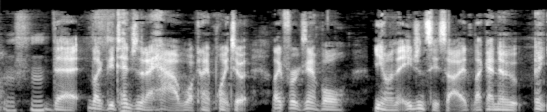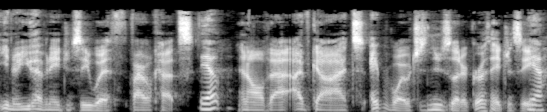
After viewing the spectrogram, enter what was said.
Mm-hmm. that, like the attention that I have, what can I point to it? Like, for example, you know, on the agency side, like I know, you know, you have an agency with viral cuts Yep. and all of that. I've got Paperboy, which is a newsletter growth agency. Yeah.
